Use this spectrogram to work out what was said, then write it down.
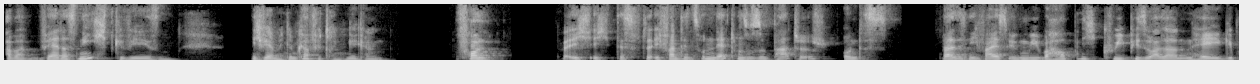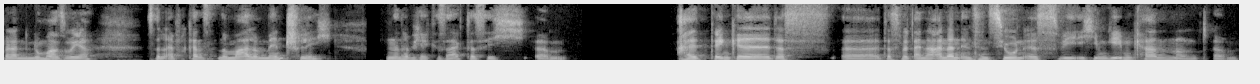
Aber wäre das nicht gewesen, ich wäre mit dem Kaffee trinken gegangen. Voll. Ich, ich, das, ich fand den so nett und so sympathisch. Und das, weiß ich nicht, war es irgendwie überhaupt nicht creepy, so aller, hey, gib mal deine Nummer, so, ja. Sondern einfach ganz normal und menschlich. Und dann habe ich halt gesagt, dass ich ähm, halt denke, dass äh, das mit einer anderen Intention ist, wie ich ihm geben kann und ähm,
